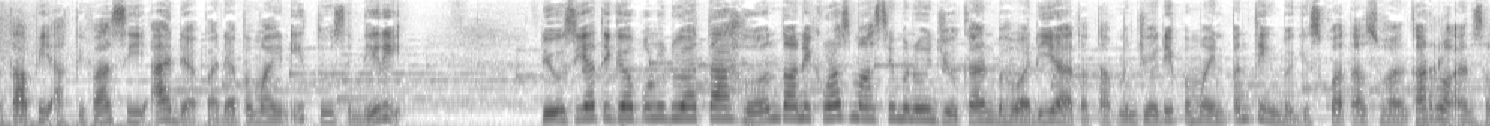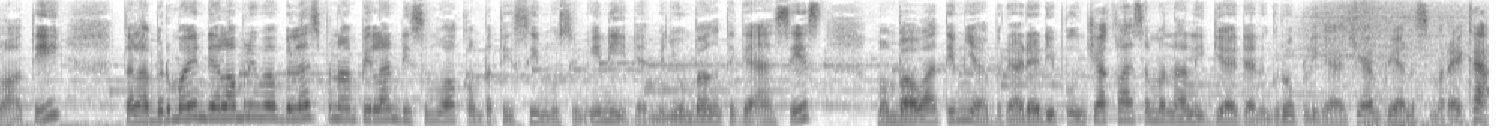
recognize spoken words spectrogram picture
tetapi aktivasi ada pada pemain itu sendiri. Di usia 32 tahun, Toni Kroos masih menunjukkan bahwa dia tetap menjadi pemain penting bagi skuad asuhan Carlo Ancelotti, telah bermain dalam 15 penampilan di semua kompetisi musim ini dan menyumbang 3 assist, membawa timnya berada di puncak klasemen La Liga dan grup Liga Champions mereka.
